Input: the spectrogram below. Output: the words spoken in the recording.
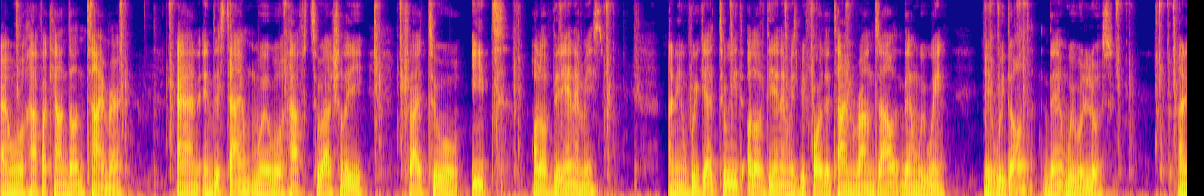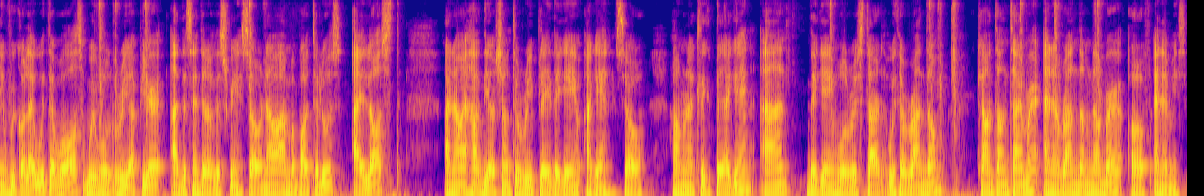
and we will have a countdown timer. And in this time we will have to actually try to eat all of the enemies. And if we get to eat all of the enemies before the time runs out, then we win. If we don't, then we will lose and if we collide with the walls we will reappear at the center of the screen. So now i'm about to lose. I lost. And now i have the option to replay the game again. So i'm gonna click play again and the game will restart with a random countdown timer and a random number of enemies.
